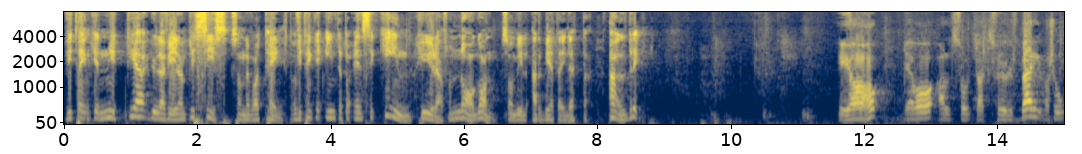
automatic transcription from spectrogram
vi tänker nyttja Gula Vilan precis som det var tänkt. Och vi tänker inte ta en sekin hyra från någon som vill arbeta i detta. Aldrig. Jaha, det var alltså dags för Ulf Berg. Varsågod.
